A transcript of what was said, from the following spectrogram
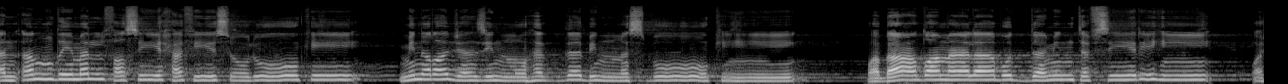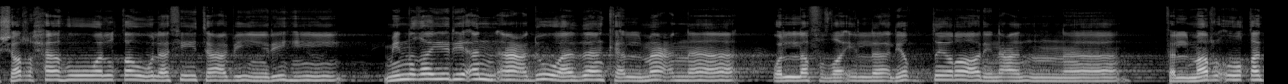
أن أنظم الفصيح في سلوكي من رجز مهذب مسبوك. وبعض ما لا بد من تفسيره وشرحه والقول في تعبيره من غير أن أعدو ذاك المعنى واللفظ إلا لاضطرار عنا. فالمرء قد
